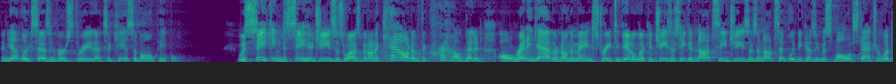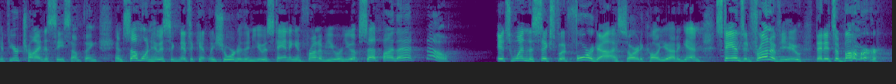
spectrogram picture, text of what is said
And yet, Luke says in verse 3 that Zacchaeus of all people was seeking to see who Jesus was, but on account of the crowd that had already gathered on the main street to get a look at Jesus, he could not see Jesus, and not simply because he was small of stature. Look, if you're trying to see something and someone who is significantly shorter than you is standing in front of you, are you upset by that? No. It's when the six foot four guy, sorry to call you out again, stands in front of you that it's a bummer.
